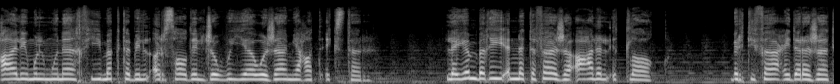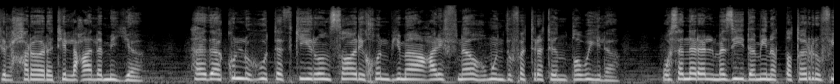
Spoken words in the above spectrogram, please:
عالم المناخ في مكتب الأرصاد الجوية وجامعة إكستر لا ينبغي أن نتفاجأ على الإطلاق بارتفاع درجات الحرارة العالمية. هذا كله تذكير صارخ بما عرفناه منذ فترة طويلة. وسنرى المزيد من التطرف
